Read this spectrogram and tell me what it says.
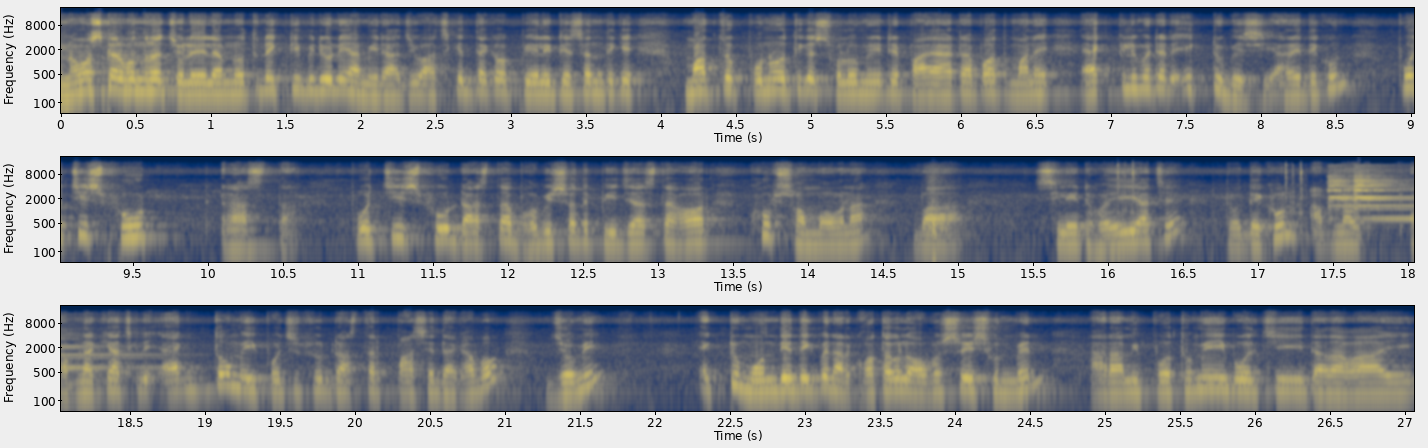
নমস্কার বন্ধুরা, চলে এলাম নতুন একটি ভিডিও নিয়ে। আমি রাজু। আজকের দেখাবো পিয়ালি স্টেশন থেকে মাত্র পনেরো থেকে ষোলো মিনিটের পায়ে হাঁটা পথ মানে এক কিলোমিটার একটু বেশি। আর এই দেখুন, পঁচিশ ফুট রাস্তা। পঁচিশ ফুট রাস্তা, ভবিষ্যতে পিচ রাস্তা হওয়ার খুব সম্ভাবনা বা সিলেক্ট হয়েই আছে। তো দেখুন, আপনার, আপনাকে আজকে একদম এই পঁচিশ ফুট রাস্তার পাশে দেখাবো জমি। একটু মন দিয়ে দেখবেন আর কথাগুলো অবশ্যই শুনবেন। আর আমি প্রথমেই বলছি, দাদাভাই,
